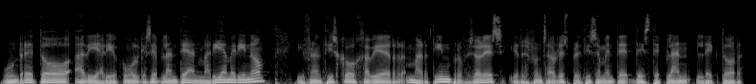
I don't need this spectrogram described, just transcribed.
un reto a diario, como el que se plantean María Merino y Francisco Javier Martín, profesores y responsables precisamente de este plan lector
